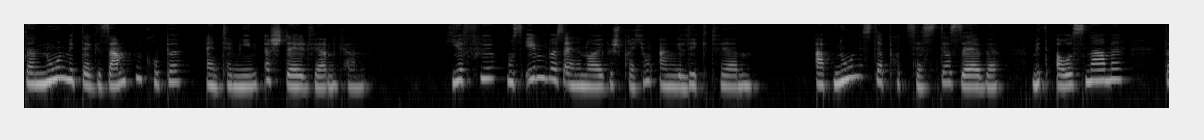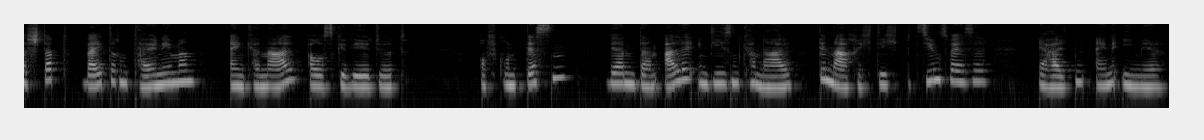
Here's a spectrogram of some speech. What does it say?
da nun mit der gesamten Gruppe ein Termin erstellt werden kann. Hierfür muss ebenfalls eine neue Besprechung angelegt werden. Ab nun ist der Prozess derselbe, mit Ausnahme, dass statt weiteren Teilnehmern ein Kanal ausgewählt wird. Aufgrund dessen werden dann alle in diesem Kanal benachrichtigt bzw. erhalten eine E-Mail.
